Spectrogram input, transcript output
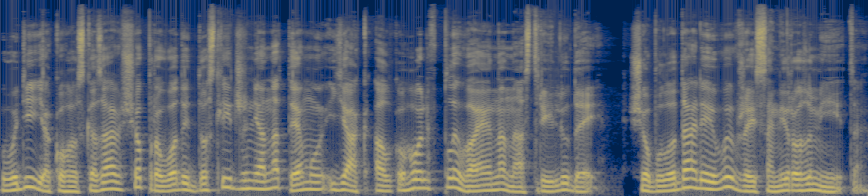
водій якого сказав, що проводить дослідження на тему, як алкоголь впливає на настрій людей. Що було далі, ви вже й самі розумієте.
